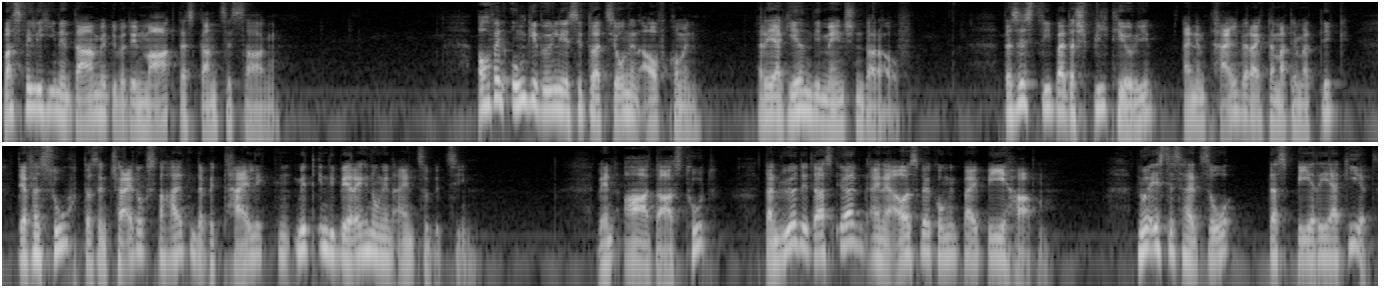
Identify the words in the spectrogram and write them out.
Was will ich Ihnen damit über den Markt als Ganzes sagen? Auch wenn ungewöhnliche Situationen aufkommen, reagieren die Menschen darauf. Das ist wie bei der Spieltheorie, einem Teilbereich der Mathematik, der versucht, das Entscheidungsverhalten der Beteiligten mit in die Berechnungen einzubeziehen. Wenn A das tut, dann würde das irgendeine Auswirkungen bei B haben. Nur ist es halt so, dass B reagiert.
